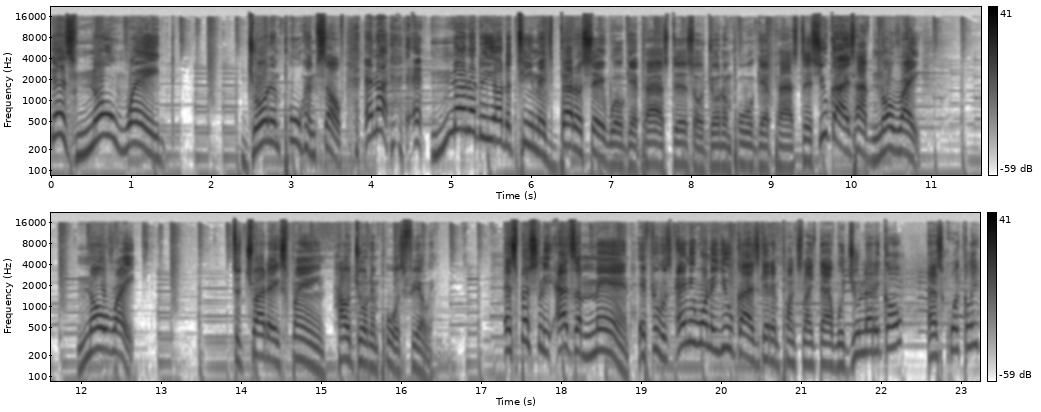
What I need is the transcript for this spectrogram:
There's no way Jordan Poole himself and I and none of the other teammates better say we'll get past this or Jordan Poole will get past this. You guys have no right, no right to try to explain how Jordan Poole is feeling especially as a man. If it was any one of you guys getting punched like that, would you let it go as quickly?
